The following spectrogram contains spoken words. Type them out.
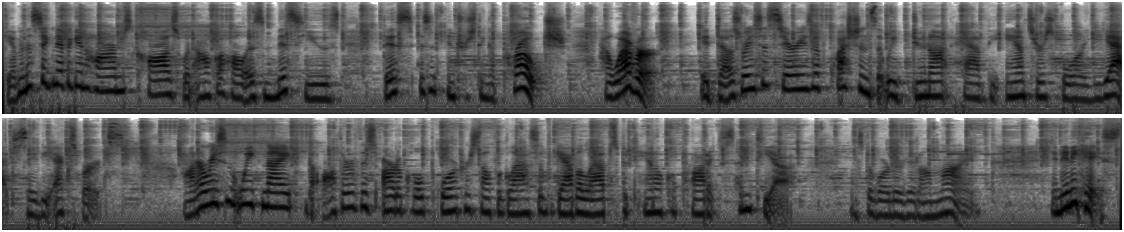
Given the significant harms caused when alcohol is misused, this is an interesting approach. However, it does raise a series of questions that we do not have the answers for yet, say the experts. On a recent weeknight, the author of this article poured herself a glass of GABA Labs botanical product Sentia. Must have ordered it online. In any case,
